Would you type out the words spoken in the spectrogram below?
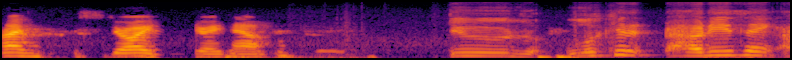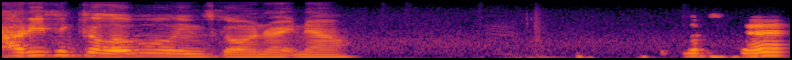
I'm destroyed right now. Dude, look at how do you think how do you think the leveling's going right now? Looks good.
